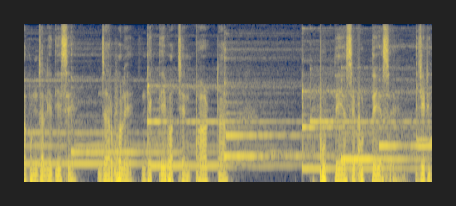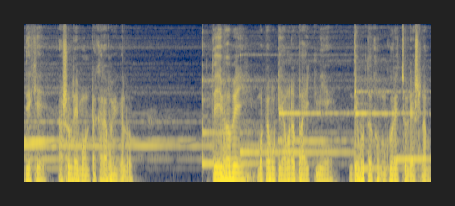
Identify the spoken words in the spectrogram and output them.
আগুন জ্বালিয়ে দিয়েছে, যার ফলে দেখতেই পাচ্ছেন পাহাড়টা ফুটতেই আছে ফুটতেই আছে, যেটি দেখে আসলে মনটা খারাপ হয়ে গেল। তো এইভাবেই মোটামুটি আমরা বাইক নিয়ে দেবতা ঘুম ঘুরে চলে আসলাম।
